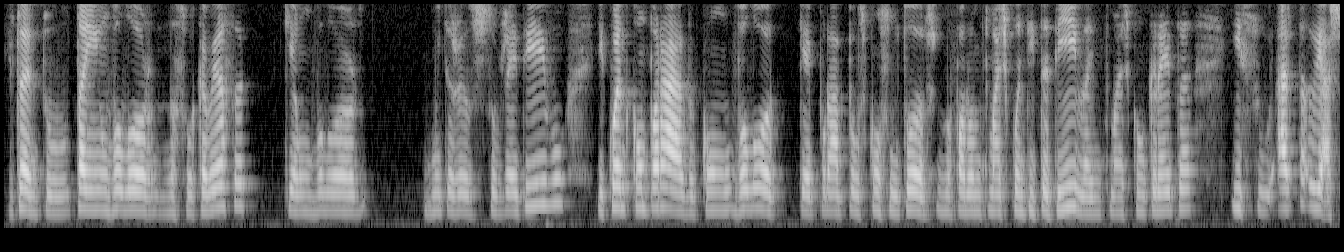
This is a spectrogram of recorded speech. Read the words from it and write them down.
E, portanto, têm um valor na sua cabeça, que é um valor muitas vezes subjetivo, e quando comparado com o valor que é apurado pelos consultores de uma forma muito mais quantitativa e muito mais concreta, isso, aliás,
